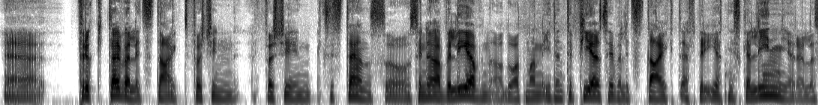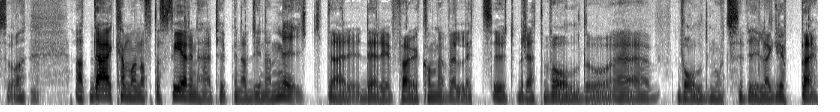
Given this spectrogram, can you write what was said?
eh, fruktar väldigt starkt för sin, för sin existens och sin överlevnad och att man identifierar sig väldigt starkt efter etniska linjer eller så. Mm. Att där kan man ofta se den här typen av dynamik där, där det förekommer väldigt utbrett våld och eh, våld mot civila grupper.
